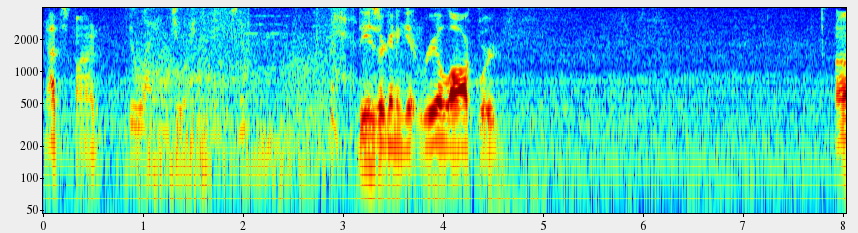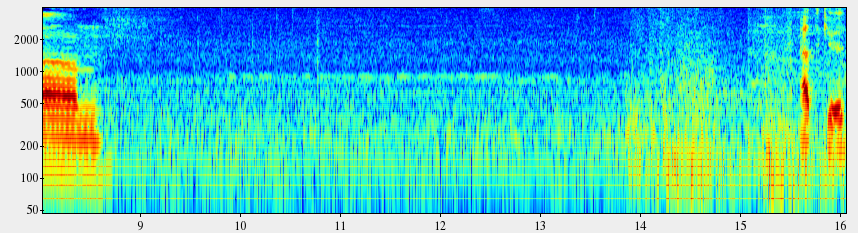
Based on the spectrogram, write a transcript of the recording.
That's fine. Do I enjoy torture? These are gonna get real awkward. Um. That's good.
